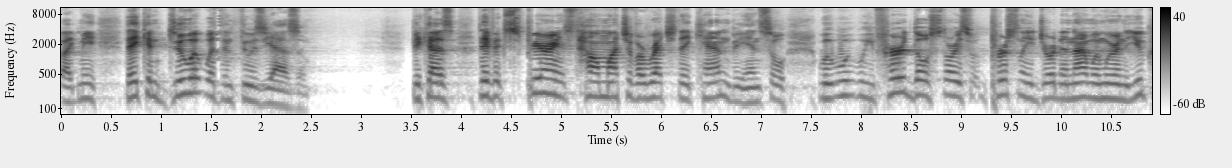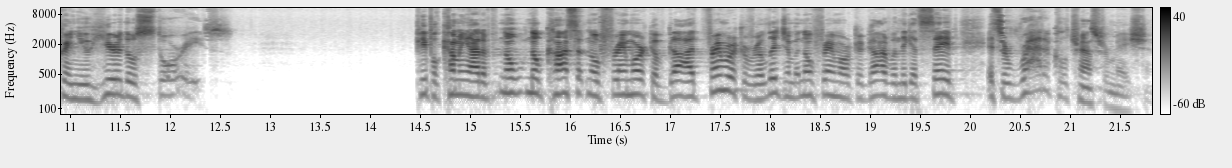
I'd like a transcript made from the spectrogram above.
like me, they can do it with enthusiasm because they've experienced how much of a wretch they can be. And so we, have heard those stories personally, Jordan and I, when we were in the Ukraine, you hear those stories people coming out of no, no concept, no framework of God, framework of religion, but no framework of God, when they get saved, it's a radical transformation.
